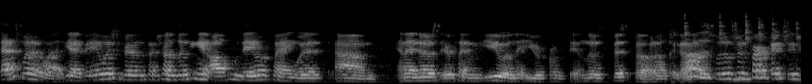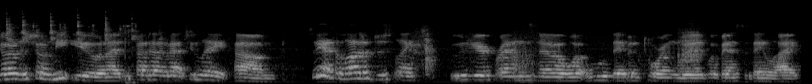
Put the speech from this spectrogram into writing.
That's what it was. Yeah, Baywitch and Beverly Crusher. I was looking at all who they were playing with, um, and I noticed they were playing with you, and that you were from San Luis Obispo, and I was like, "Oh, this would have been perfect to go to the show and meet you." And I just found out about too late. Um, so yeah, it's a lot of just like who do your friends know, what who they've been touring with, what bands do they like,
